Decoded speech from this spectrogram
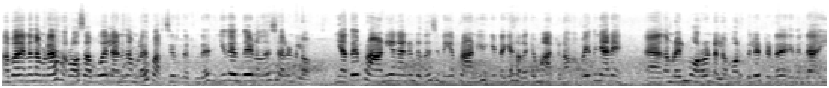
ഇല്ല അപ്പൊ അങ്ങനെ നമ്മുടെ റോസാപ്പൂ എല്ലാവരും നമ്മൾ പറിച്ചെടുത്തിട്ടുണ്ട്. ഇനി ഇത് എന്ത് ചെയ്യണമെന്ന് വെച്ചാലുണ്ടല്ലോ ഇനി അത് പ്രാണി എങ്ങനെ ഉണ്ടെന്ന് വെച്ചിട്ടുണ്ടെങ്കിൽ പ്രാണിയൊക്കെ ഉണ്ടെങ്കിൽ അതൊക്കെ മാറ്റണം. അപ്പോൾ ഇത് ഞാൻ നമ്മുടെ കയ്യിൽ മുറ ഉണ്ടല്ലോ മുറത്തിലിട്ടിട്ട് ഇതിന്റെ ഈ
